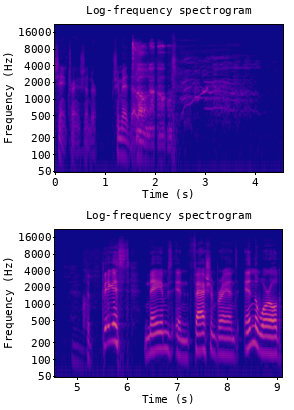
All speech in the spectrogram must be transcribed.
She ain't transgender. She made that up. Oh no. The biggest names in fashion brands in the world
